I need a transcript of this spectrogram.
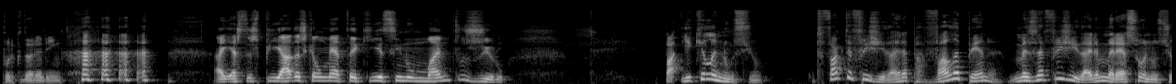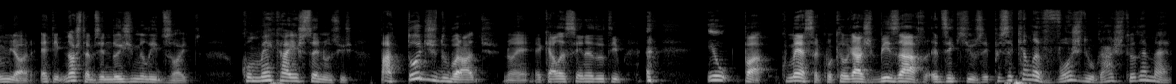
porque douradinho. Aí estas piadas que ele mete aqui assim no meio, giro. Pá, e aquele anúncio, de facto a frigideira, pá, vale a pena. Mas a frigideira merece um anúncio melhor. É tipo, nós estamos em 2018. Como é que há estes anúncios? Pá, todos dobrados, não é? Aquela cena do tipo... Eu, pá, começa com aquele gajo bizarro a dizer que usa. E depois aquela voz do gajo toda mer.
